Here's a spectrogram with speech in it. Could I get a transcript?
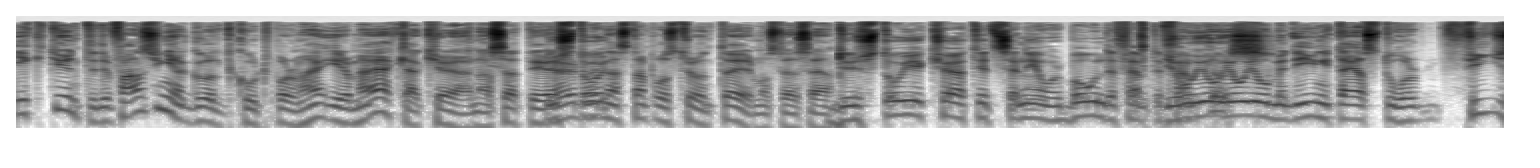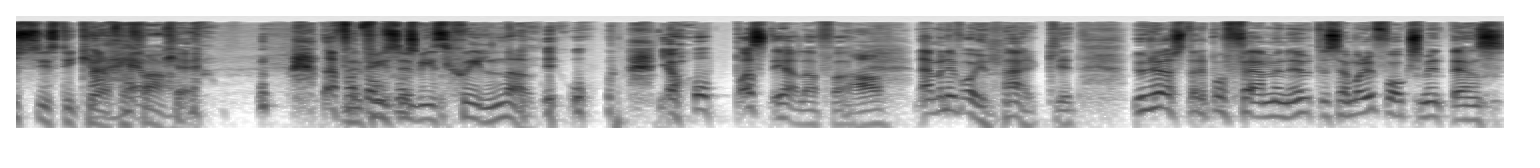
gick det ju inte. Det fanns ju inga guldkort på de här, i de här jäkla köerna så det, jag höll står- nästan på att strunta i det måste jag säga. Du står ju i kö till ett seniorboende 55 Jo, jo, plus. jo, jo, men det är ju inget där jag står fysiskt i kö för Nej, fan. okej. Därför Det finns som en viss skillnad. Jo, jag hoppas det i alla fall. Ja. Nej men det var ju märkligt. Du röstade på fem minuter, sen var det folk som inte ens...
